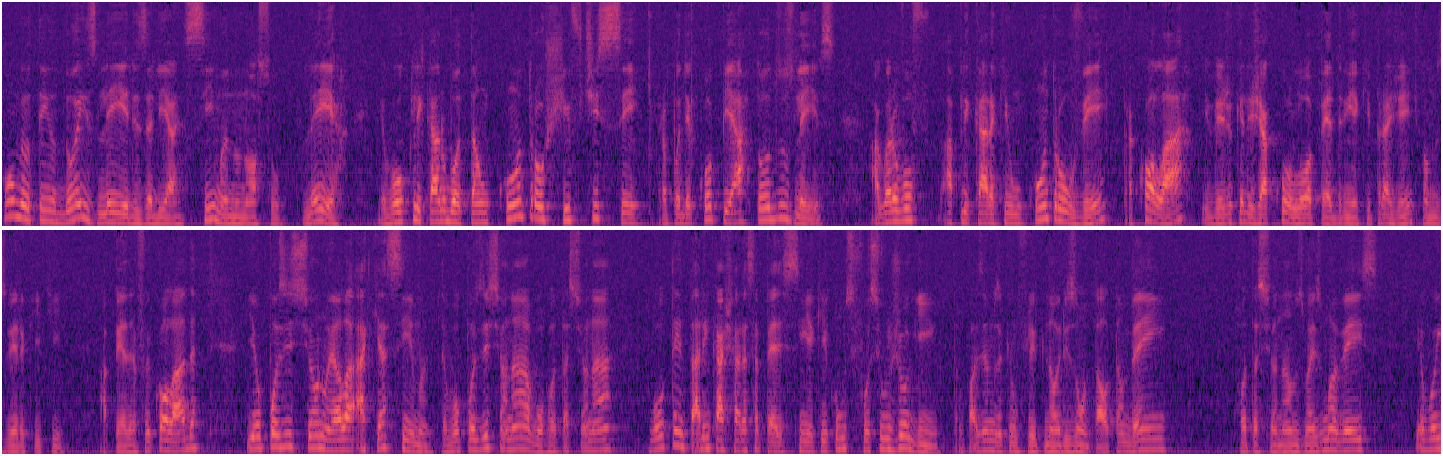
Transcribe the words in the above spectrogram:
Como eu tenho dois layers ali acima no nosso layer, eu vou clicar no botão Ctrl Shift C para poder copiar todos os layers. Agora eu vou aplicar aqui um Ctrl V para colar e vejo que ele já colou a pedrinha aqui para gente. Vamos ver aqui que a pedra foi colada e eu posiciono ela aqui acima. Então vou posicionar, vou rotacionar, vou tentar encaixar essa pecinha aqui como se fosse um joguinho. Então fazemos aqui um flip na horizontal também, rotacionamos mais uma vez e eu vou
